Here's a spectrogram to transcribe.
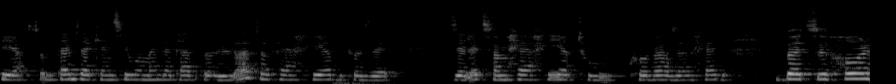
here, sometimes I can see women that have a lot of hair here because they, they let some hair here to cover the head, but the whole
